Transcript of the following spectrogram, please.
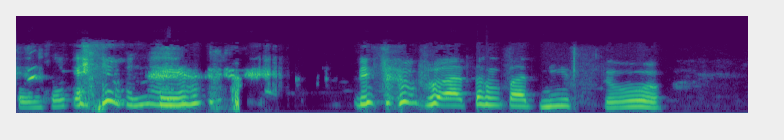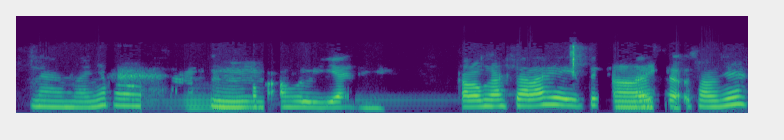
Feeling saya kayaknya benar. Iya. di sebuah tempat gitu. Namanya kalau Hmm. Aulia deh. Kalau nggak salah ya itu Oh, eh, so- soalnya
